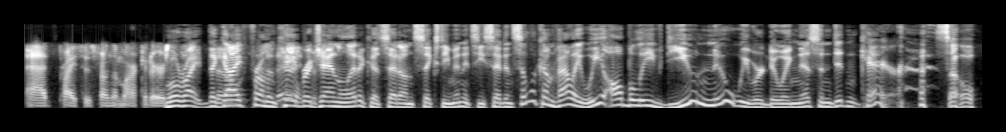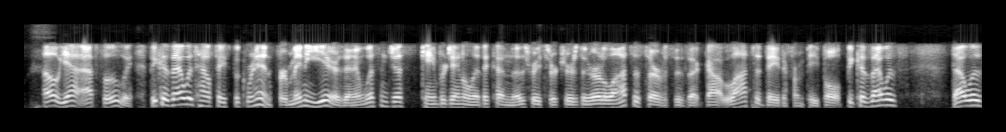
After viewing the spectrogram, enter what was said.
ad prices from the marketers. Well, right. The so, guy from so Cambridge Analytica said on 60 Minutes, he said, in Silicon Valley, we all believed you knew we were doing this and didn't care. so. Oh yeah, absolutely. Because that was how Facebook ran for many years, and it wasn't just Cambridge Analytica and those researchers. There were lots of services that got lots of data from people because that was that was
